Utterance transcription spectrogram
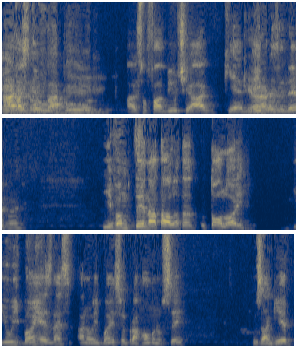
Alisson, vai ter o Fabinho. Alisson, Fabinho, Thiago, que é Thiago. meio brasileiro, né? E vamos ter na Atalanta o Tolói e o Ibanez, né? Ah, não, o Ibanez foi para Roma, não sei. O zagueiro.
